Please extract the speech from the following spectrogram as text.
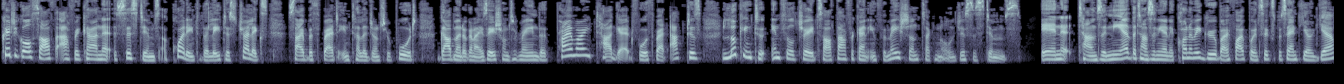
critical South African systems, according to the latest Trellix cyber threat intelligence report. Government organizations remain the primary target for threat actors looking to infiltrate South African information technology systems. In Tanzania, the Tanzanian economy grew by 5.6% year on year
